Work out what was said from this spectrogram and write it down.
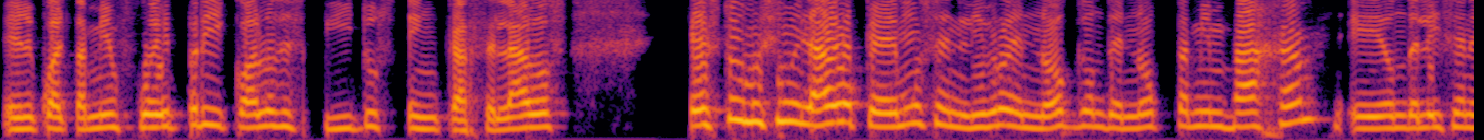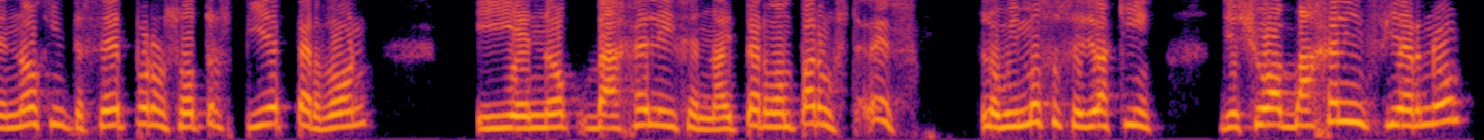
en el cual también fue y predicó a los espíritus encarcelados. Esto es muy similar a lo que vemos en el libro de Enoch, donde Enoch también baja, eh, donde le dicen, Enoch, intercede por nosotros, pide perdón, y Enoch baja y le dice, no hay perdón para ustedes. Lo mismo sucedió aquí. Yeshua baja al infierno,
